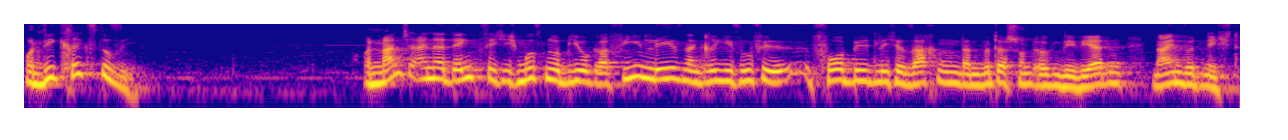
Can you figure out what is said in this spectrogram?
Und wie kriegst du sie? Und manch einer denkt sich, ich muss nur Biografien lesen, dann kriege ich so viele vorbildliche Sachen, dann wird das schon irgendwie werden. Nein, wird nicht.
